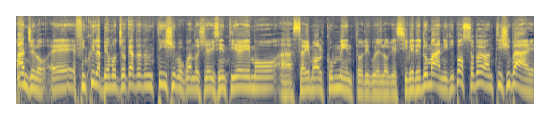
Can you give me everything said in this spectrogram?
Angelo, eh, fin qui l'abbiamo giocata d'anticipo, quando ci risentiremo eh, saremo al commento di quello che si vede domani. Ti posso però anticipare,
